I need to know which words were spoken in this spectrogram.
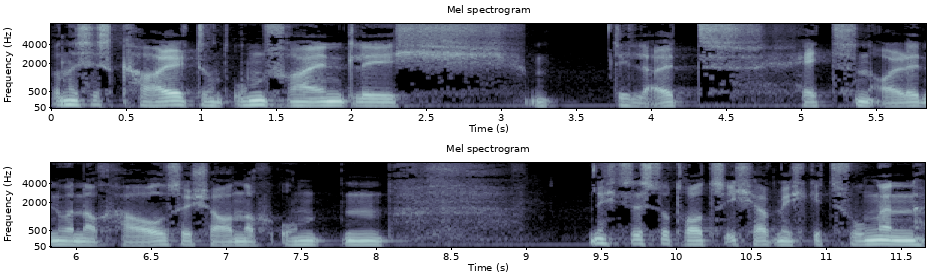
Und es ist kalt und unfreundlich. Die Leute hetzen alle nur nach Hause, schauen nach unten. Nichtsdestotrotz, ich habe mich gezwungen,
